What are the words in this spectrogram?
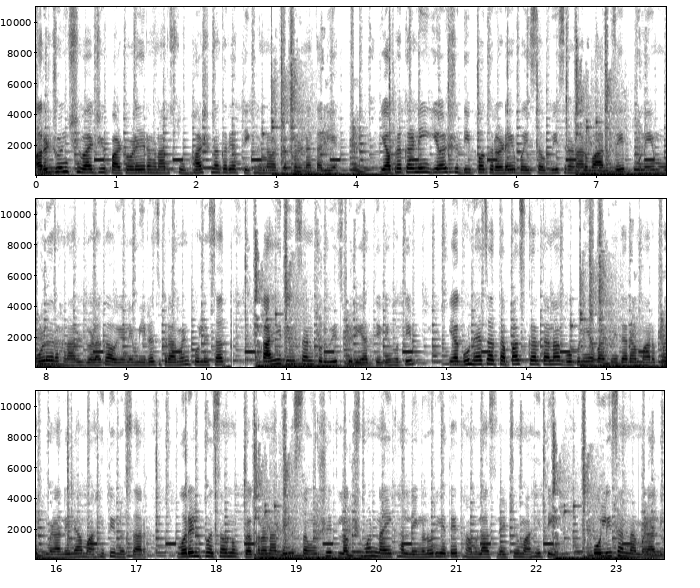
अर्जुन शिवाजी पाटोळे राहणार सुभाषनगर या तिघांना अटक करण्यात आली आहे. या प्रकरणी यश दीपक रडे वय सव्वीस राहणार वारजे पुणे मूळ राहणार जळगाव यांनी मिरज ग्रामीण पोलिसात काही दिवसांपूर्वीच फिर्याद दिली होती. या गुन्ह्याचा तपास करताना गोपनीय बातमीदारामार्फत मिळालेल्या माहितीनुसार वरील फसवणूक प्रकरणातील संशयित लक्ष्मण नाईक हा लेंगणूर येथे थांबला असल्याची माहिती पोलिसांना मिळाली.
